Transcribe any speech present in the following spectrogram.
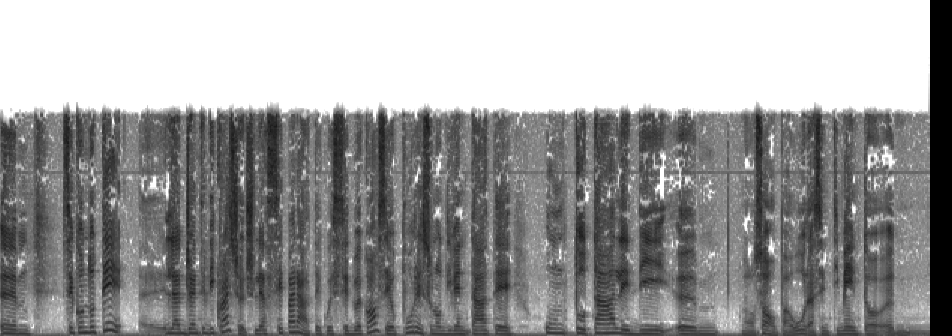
ehm, Secondo te eh, la gente di Christchurch le ha separate queste due cose oppure sono diventate un totale di ehm, non lo so, paura, sentimento? ehm,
